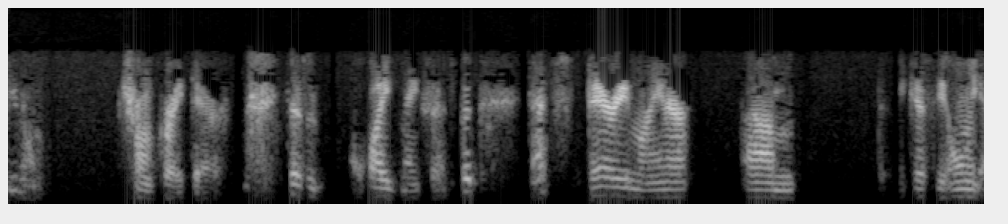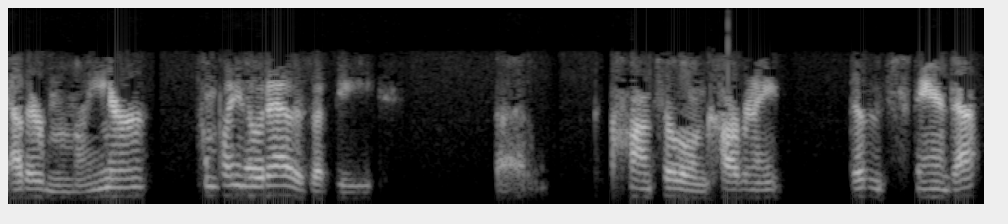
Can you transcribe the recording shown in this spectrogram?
you know, trunk right there. doesn't quite make sense, but that's very minor. Um, because the only other minor complaint I would have is that the uh, Han Solo and Carbonite doesn't stand up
